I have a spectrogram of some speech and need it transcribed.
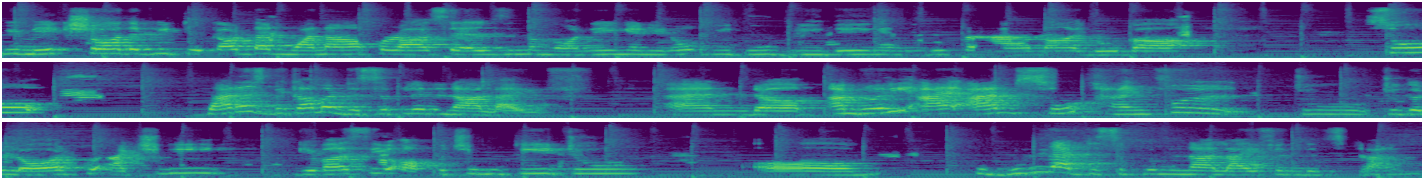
We make sure that we take out that one hour for ourselves in the morning, and you know we do breathing and we do pranayama, yoga. So that has become a discipline in our life, and uh, I'm really I I'm so thankful to to the Lord to actually give us the opportunity to um, to bring that discipline in our life in this time.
